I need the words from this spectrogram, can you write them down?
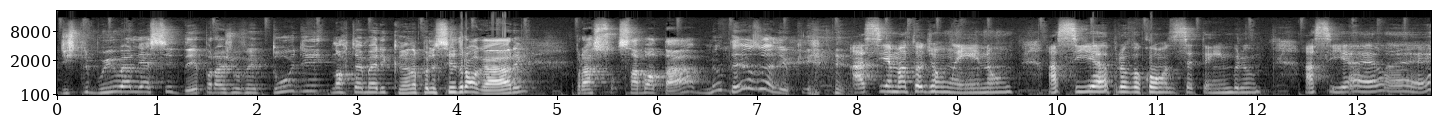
distribuiu LSD para a juventude norte-americana para eles se drogarem, para sabotar. Meu Deus, velho. que- A CIA matou John Lennon, a CIA provocou 11 de setembro, a CIA ela é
